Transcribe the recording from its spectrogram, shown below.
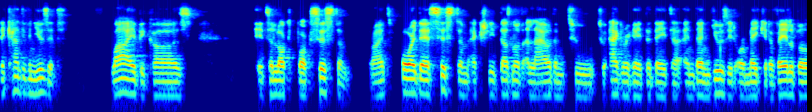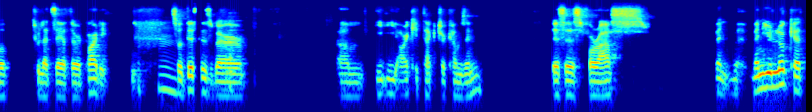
They can't even use it. Why? Because it's a locked box system right? Or their system actually does not allow them to, to aggregate the data and then use it or make it available to, let's say, a third party. Mm. So this is where um, EE architecture comes in. This is for us, when, when you look at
